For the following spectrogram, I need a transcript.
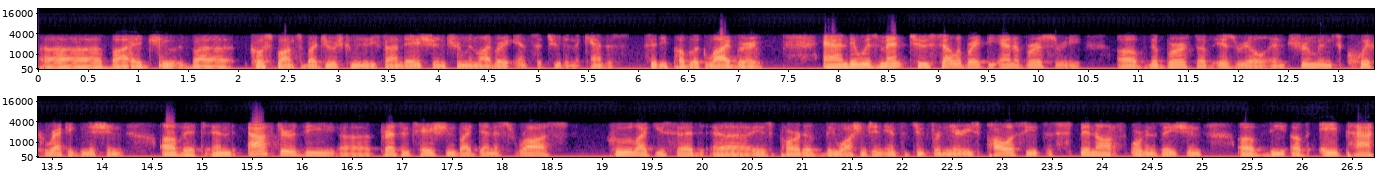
uh, by, Jew- by co-sponsored by Jewish Community Foundation, Truman Library Institute, and the Kansas City Public Library, and it was meant to celebrate the anniversary of the birth of Israel and Truman's quick recognition of it. And after the uh, presentation by Dennis Ross, who, like you said, uh, is part of the Washington Institute for Near East Policy. It's a spin-off organization of the of AIPAC,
